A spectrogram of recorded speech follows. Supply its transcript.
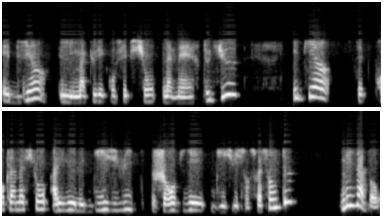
est bien l'Immaculée Conception, la mère de Dieu, Eh bien, cette proclamation a lieu le 18 janvier 1862, mais avant,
